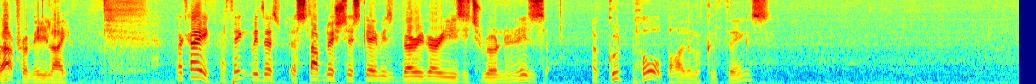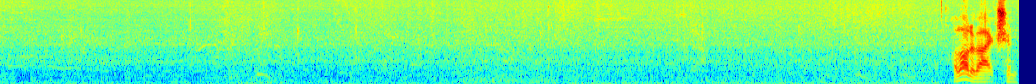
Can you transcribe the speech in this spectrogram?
That from Eli. Okay, I think we've established this game is very, very easy to run and is a good port by the look of things. A lot of action,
